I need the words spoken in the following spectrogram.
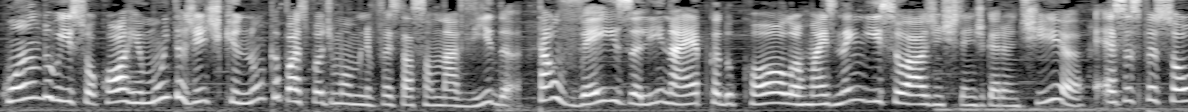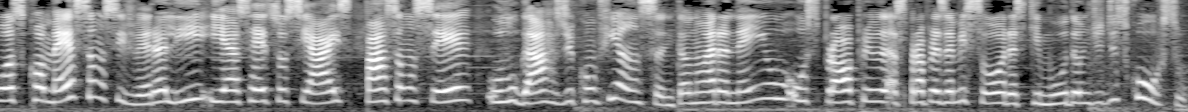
quando isso ocorre, muita gente que nunca participou de uma manifestação na vida, talvez ali na época do Collor, mas nem isso a gente tem de garantia, essas pessoas começam a se ver ali e as redes sociais passam a ser o lugar de confiança. Então não era nem os próprios, as próprias emissoras que mudam de discurso,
